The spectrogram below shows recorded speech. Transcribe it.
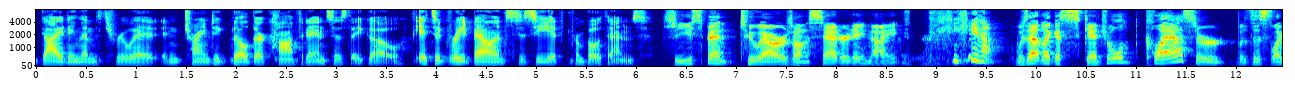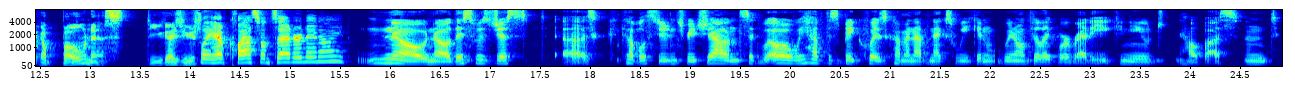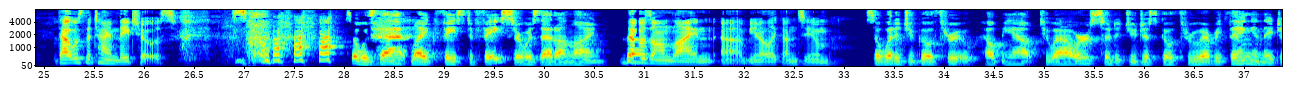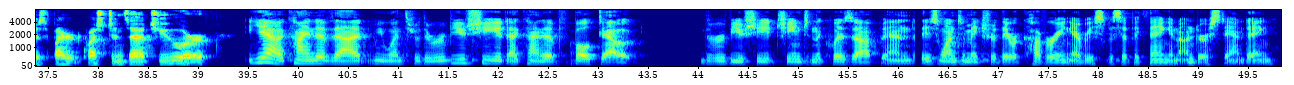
guiding them through it and trying to build their confidence as they go. It's a great balance to see it from both ends. So you spent two hours on a Saturday night? yeah. Was that like a scheduled class or was this like a bonus? Do you guys usually have class on Saturday night? No, no. This was just uh, a couple of students reached out and said, "Oh, we have this big quiz coming up next week, and we don't feel like we're ready. Can you help us?" And that was the time they chose. So, so was that like face to face or was that online? That was online, um, you know, like on Zoom. So what did you go through? Help me out. Two hours. So did you just go through everything and they just fired questions at you or? Yeah, kind of that. We went through the review sheet. I kind of bulked out the review sheet, changing the quiz up, and they just wanted to make sure they were covering every specific thing and understanding.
